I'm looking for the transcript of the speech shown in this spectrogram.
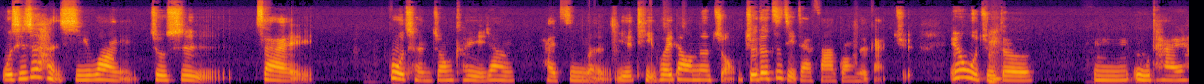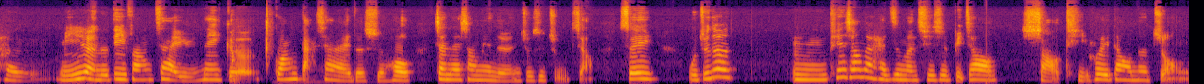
我其实很希望，就是在过程中可以让孩子们也体会到那种觉得自己在发光的感觉。因为我觉得，嗯，嗯舞台很迷人的地方在于那个光打下来的时候，站在上面的人就是主角。所以我觉得，嗯，偏乡的孩子们其实比较少体会到那种，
